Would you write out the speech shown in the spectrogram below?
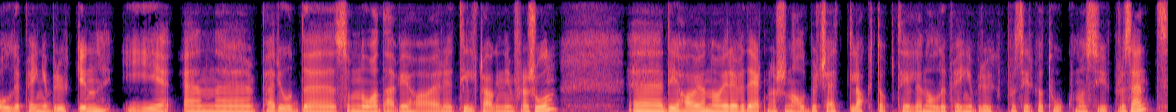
oljepengebruken i en uh, periode som nå, der vi har tiltagende inflasjon. Uh, de har jo nå i revidert nasjonalbudsjett lagt opp til en oljepengebruk på ca. 2,7%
